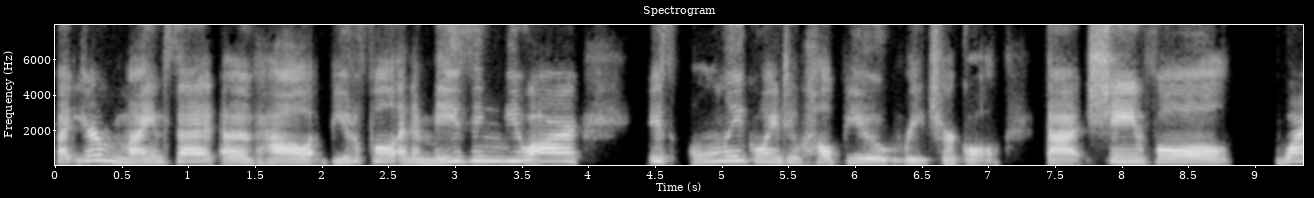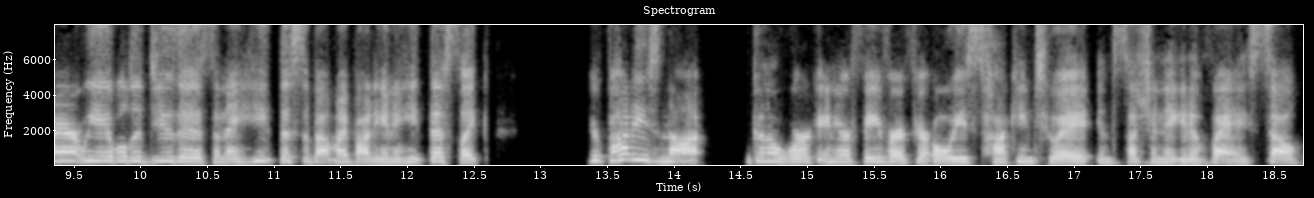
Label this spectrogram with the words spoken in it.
But your mindset of how beautiful and amazing you are is only going to help you reach your goal. That shameful, why aren't we able to do this? And I hate this about my body and I hate this. Like, your body's not going to work in your favor if you're always talking to it in such a negative way. So,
